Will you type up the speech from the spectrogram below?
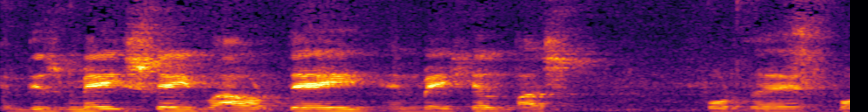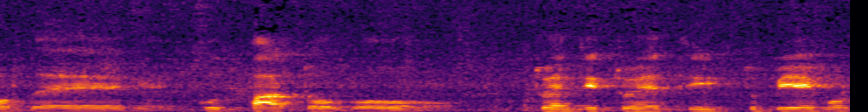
and this may save our day and may help us for the for the good part of uh, 2020 to be able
